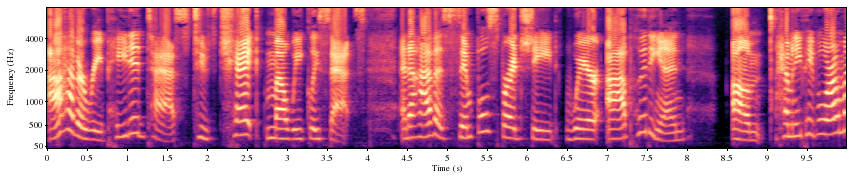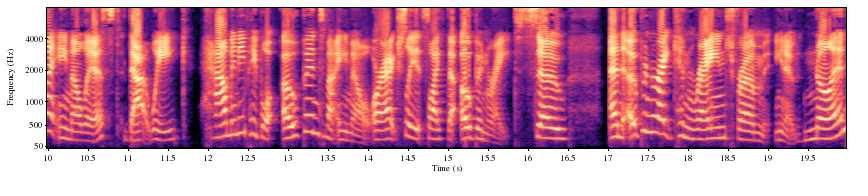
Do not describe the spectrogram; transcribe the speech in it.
I have a repeated task to check my weekly stats. And I have a simple spreadsheet where I put in um, how many people are on my email list that week, how many people opened my email, or actually, it's like the open rate. So, an open rate can range from, you know, none,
